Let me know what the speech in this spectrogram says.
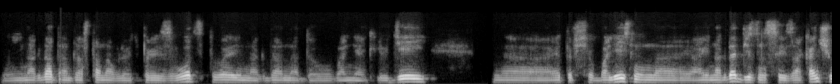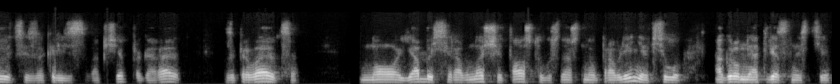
иногда надо останавливать производство, иногда надо увольнять людей. Э, это все болезненно, а иногда бизнесы и заканчиваются из-за кризиса, вообще прогорают, закрываются но я бы все равно считал, что государственное управление в силу огромной ответственности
